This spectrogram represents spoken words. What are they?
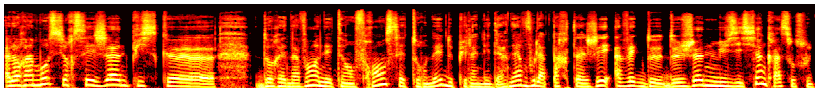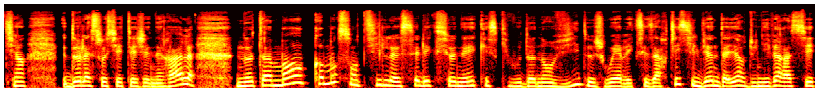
Alors un mot sur ces jeunes, puisque dorénavant on était en France, cette tournée depuis l'année dernière, vous la partagez avec de, de, jeunes musiciens grâce au soutien de la Société Générale. Notamment, comment sont-ils sélectionnés? Qu'est-ce qui vous donne envie de jouer avec ces artistes? Ils viennent d'ailleurs d'univers assez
